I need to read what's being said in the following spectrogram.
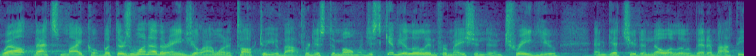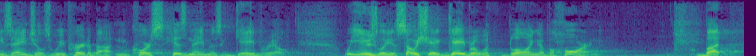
Well, that's Michael. But there's one other angel I want to talk to you about for just a moment. Just give you a little information to intrigue you and get you to know a little bit about these angels we've heard about. And of course, his name is Gabriel. We usually associate Gabriel with the blowing of a horn. But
